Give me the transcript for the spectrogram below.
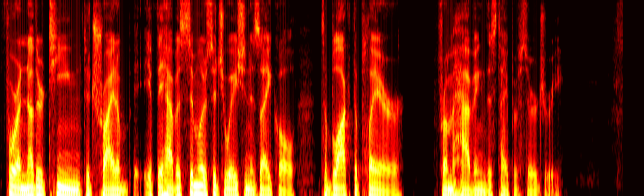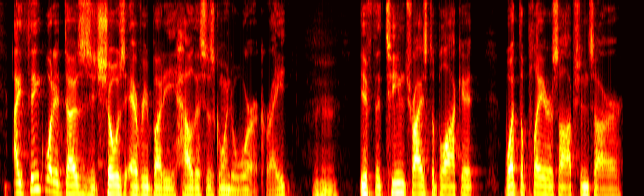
for another team to try to, if they have a similar situation as Eichel, to block the player from having this type of surgery. I think what it does is it shows everybody how this is going to work, right? Mm-hmm. If the team tries to block it, what the player's options are,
